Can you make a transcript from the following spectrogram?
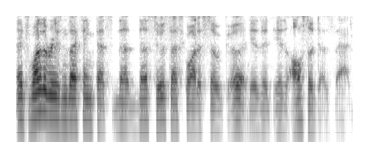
it's one of the reasons i think that's the the suicide squad is so good is it is also does that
